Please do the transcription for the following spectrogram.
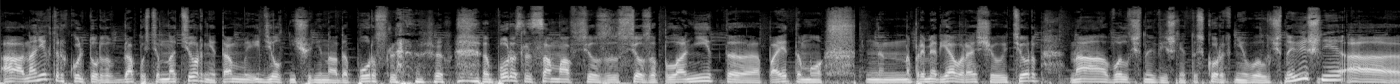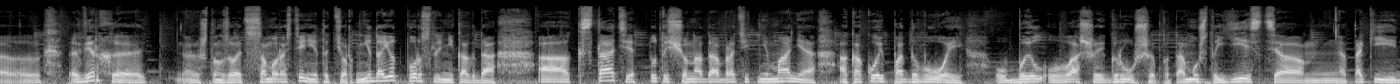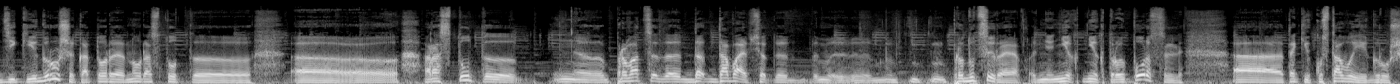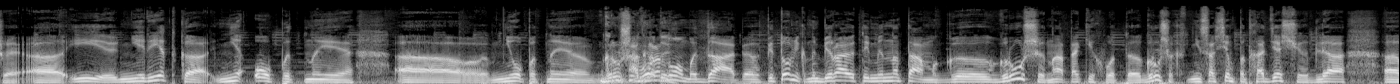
А на некоторых культурах, допустим, на терне, там и делать ничего не надо. Поросль, поросль сама все, все заполонит, э, поэтому, например, я выращиваю терн на войлочной вишне. То есть коротко не войлочной вишни, а верх э, что называется, само растение это терн. Не дает поросли никогда. А, кстати, тут еще надо обратить внимание, а какой подвой был у вашей груши, потому что есть а, такие дикие груши, которые, ну, растут, а, а, растут Э, провоци... давая все, э, продуцируя некоторую поросль, э, такие кустовые груши, и нередко неопытные, неопытные агрономы, да, питомник набирают именно там груши, на таких вот грушах, не совсем подходящих для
